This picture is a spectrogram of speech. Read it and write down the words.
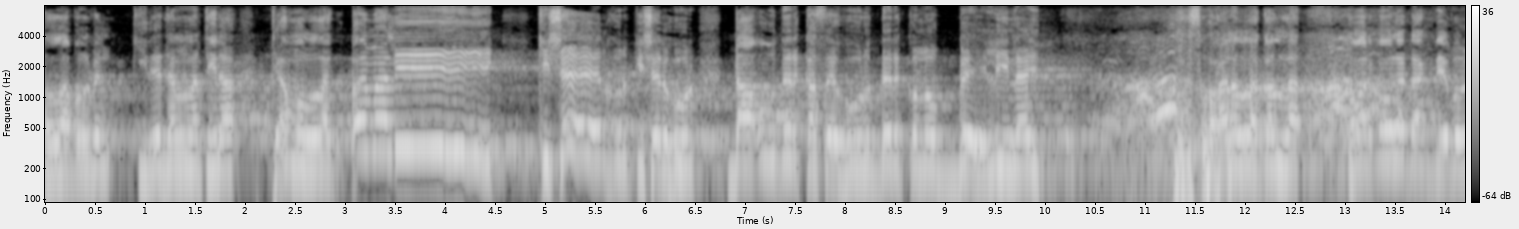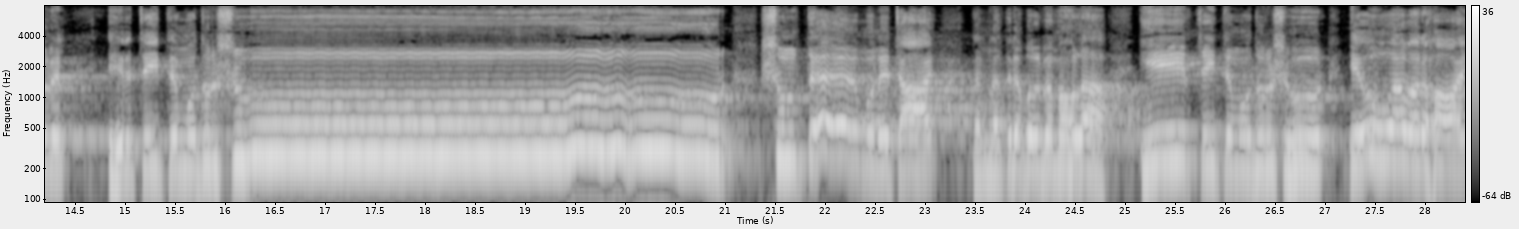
আল্লাহ বলবেন, কিরে জান্নাতিরা, কেমন লাগবে মালিক? কিসের হুর কিসের হুর? দাউদের কাছে হুরদের কোনো বেলি নাই। সোহান আল্লাহ কল্লা। আমার মৌলা ডাক দিয়ে বলবেন, এর চেইতে মধুর সুর শুনতে মনে চায়। জান্নাতিরা বলবে মহলা এর চেইতে মধুর সুর এও আবার হয়।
